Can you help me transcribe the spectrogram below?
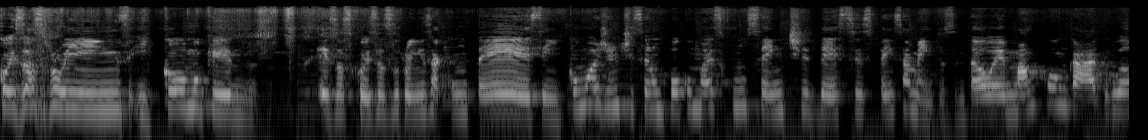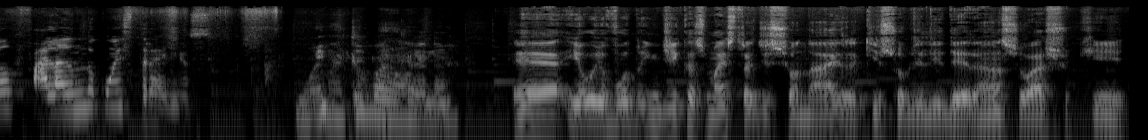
coisas ruins e como que essas coisas ruins acontecem, e como a gente ser um pouco mais consciente desses pensamentos. Então, é Malcolm Gladwell falando com estranhos. Muito, Muito bacana. É, eu, eu vou em dicas mais tradicionais aqui sobre liderança. Eu acho que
